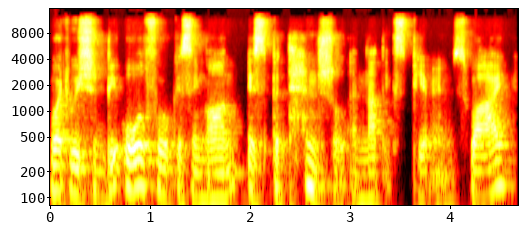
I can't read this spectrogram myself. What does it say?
What we should be all focusing on is potential and not experience. Why?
